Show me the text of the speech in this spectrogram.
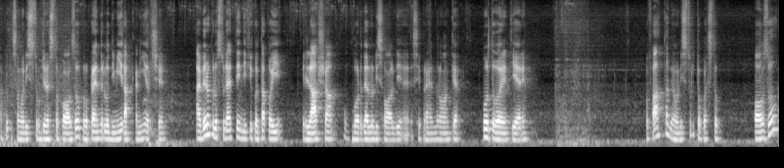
A qui possiamo distruggere sto coso. Prenderlo di mira, accanirci. Ah, è vero che lo studente in difficoltà poi rilascia un bordello di soldi e si prendono anche molto volentieri. Ho fatto, abbiamo distrutto questo coso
